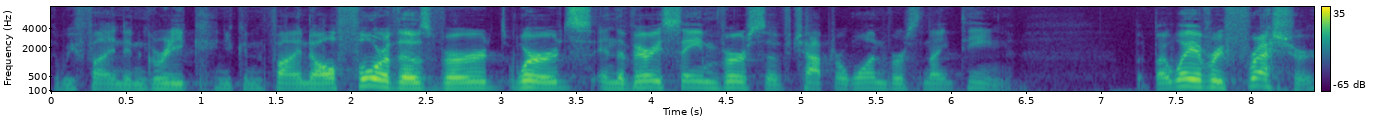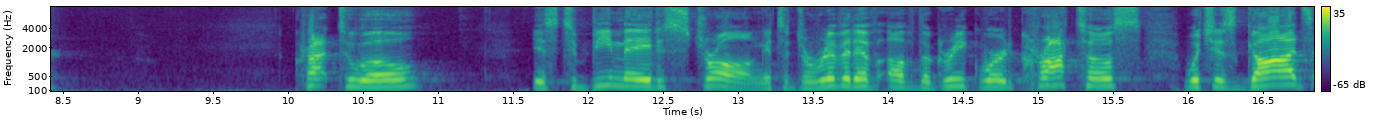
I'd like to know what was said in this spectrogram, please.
that we find in Greek. And you can find all four of those ver- words in the very same verse of chapter 1, verse 19. But by way of refresher, krateuo is to be made strong. It's a derivative of the Greek word kratos, which is God's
